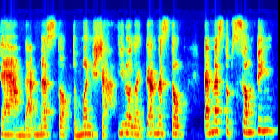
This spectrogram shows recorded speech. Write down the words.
damn, that messed up the money shot. You know, like that messed up, that messed up something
